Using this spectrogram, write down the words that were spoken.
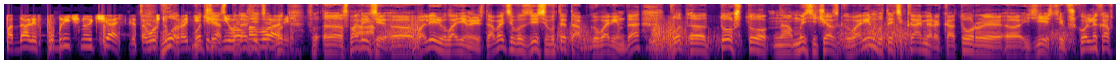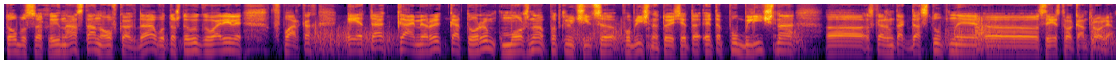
подали в публичную часть для того, чтобы вот, родители вот сейчас, не волновались. Вот, смотрите, да. Валерий Владимирович, давайте вот здесь здесь вот это обговорим, да? Вот э, то, что э, мы сейчас говорим, вот эти камеры, которые э, есть и в школьных автобусах, и на остановках, да, вот то, что вы говорили в парках, это камеры, к которым можно подключиться публично. То есть это, это публично, э, скажем так, доступные э, средства контроля.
